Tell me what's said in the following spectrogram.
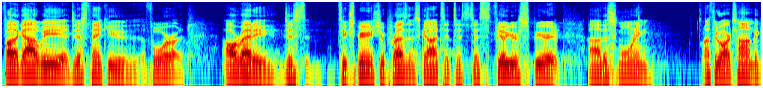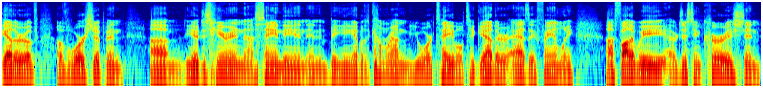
Father God, we just thank you for already just to experience your presence, God, to, to, to feel your spirit uh, this morning uh, through our time together of, of worship and um, you know, just hearing uh, Sandy and, and being able to come around your table together as a family. Uh, Father, we are just encouraged. And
